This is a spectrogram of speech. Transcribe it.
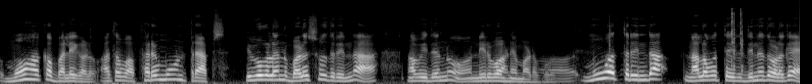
ಮೋಹಕ ಬಲೆಗಳು ಅಥವಾ ಫೆರಮೋನ್ ಟ್ರ್ಯಾಪ್ಸ್ ಇವುಗಳನ್ನು ಬಳಸುವುದರಿಂದ ನಾವು ಇದನ್ನು ನಿರ್ವಹಣೆ ಮಾಡಬಹುದು. ಮೂವತ್ತರಿಂದ ನಲವತ್ತೈದು ದಿನದೊಳಗೆ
